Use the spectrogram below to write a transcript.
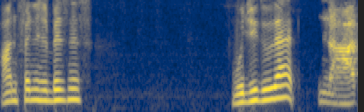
unfinished business? Would you do that? Nah,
